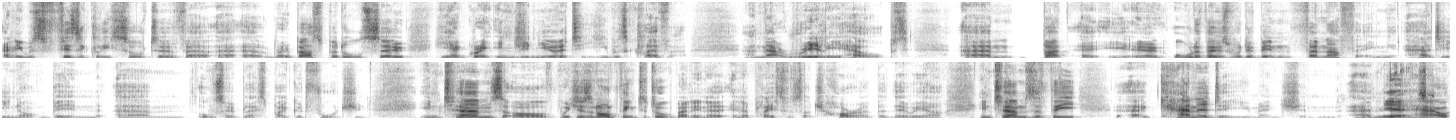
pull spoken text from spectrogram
and he was physically sort of uh, uh, uh robust, but also he had great ingenuity. He was clever, and that really helped. Um, but uh, you know, all of those would have been for nothing had he not been um, also blessed by good fortune. In terms of, which is an odd thing to talk about in a in a place of such horror, but there we are. In terms of the uh, Canada you mentioned, and, yes. and, how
